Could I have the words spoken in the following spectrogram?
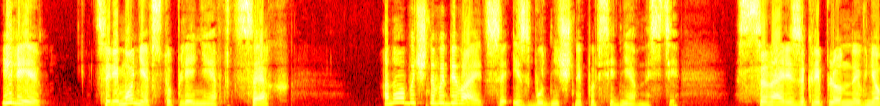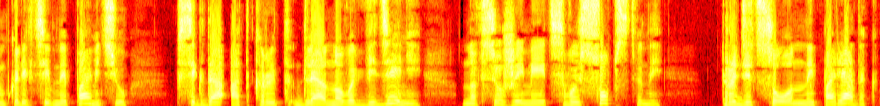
или церемония вступления в цех, оно обычно выбивается из будничной повседневности. Сценарий, закрепленный в нем коллективной памятью, всегда открыт для нововведений, но все же имеет свой собственный традиционный порядок,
